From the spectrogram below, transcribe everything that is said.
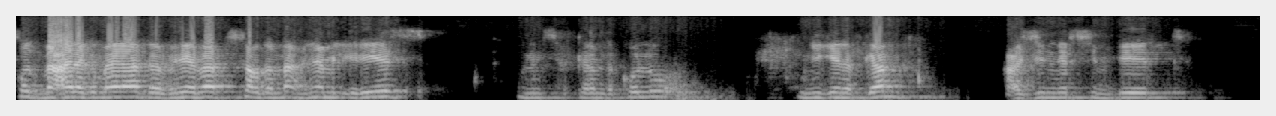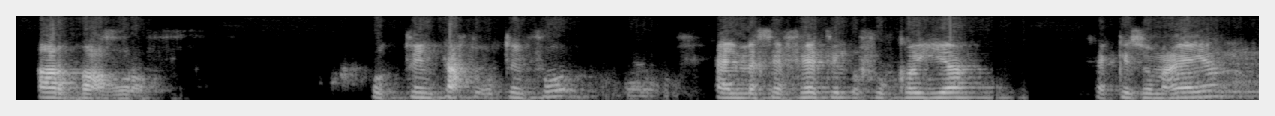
خد معانا ده هي بقى بتستخدم بقى هنعمل اريز ونمسح الكلام ده كله ونيجي هنا في جنب. عايزين نرسم بيت أربع غرف أوضتين تحت وأوضتين فوق. المسافات الأفقية ركزوا معايا.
